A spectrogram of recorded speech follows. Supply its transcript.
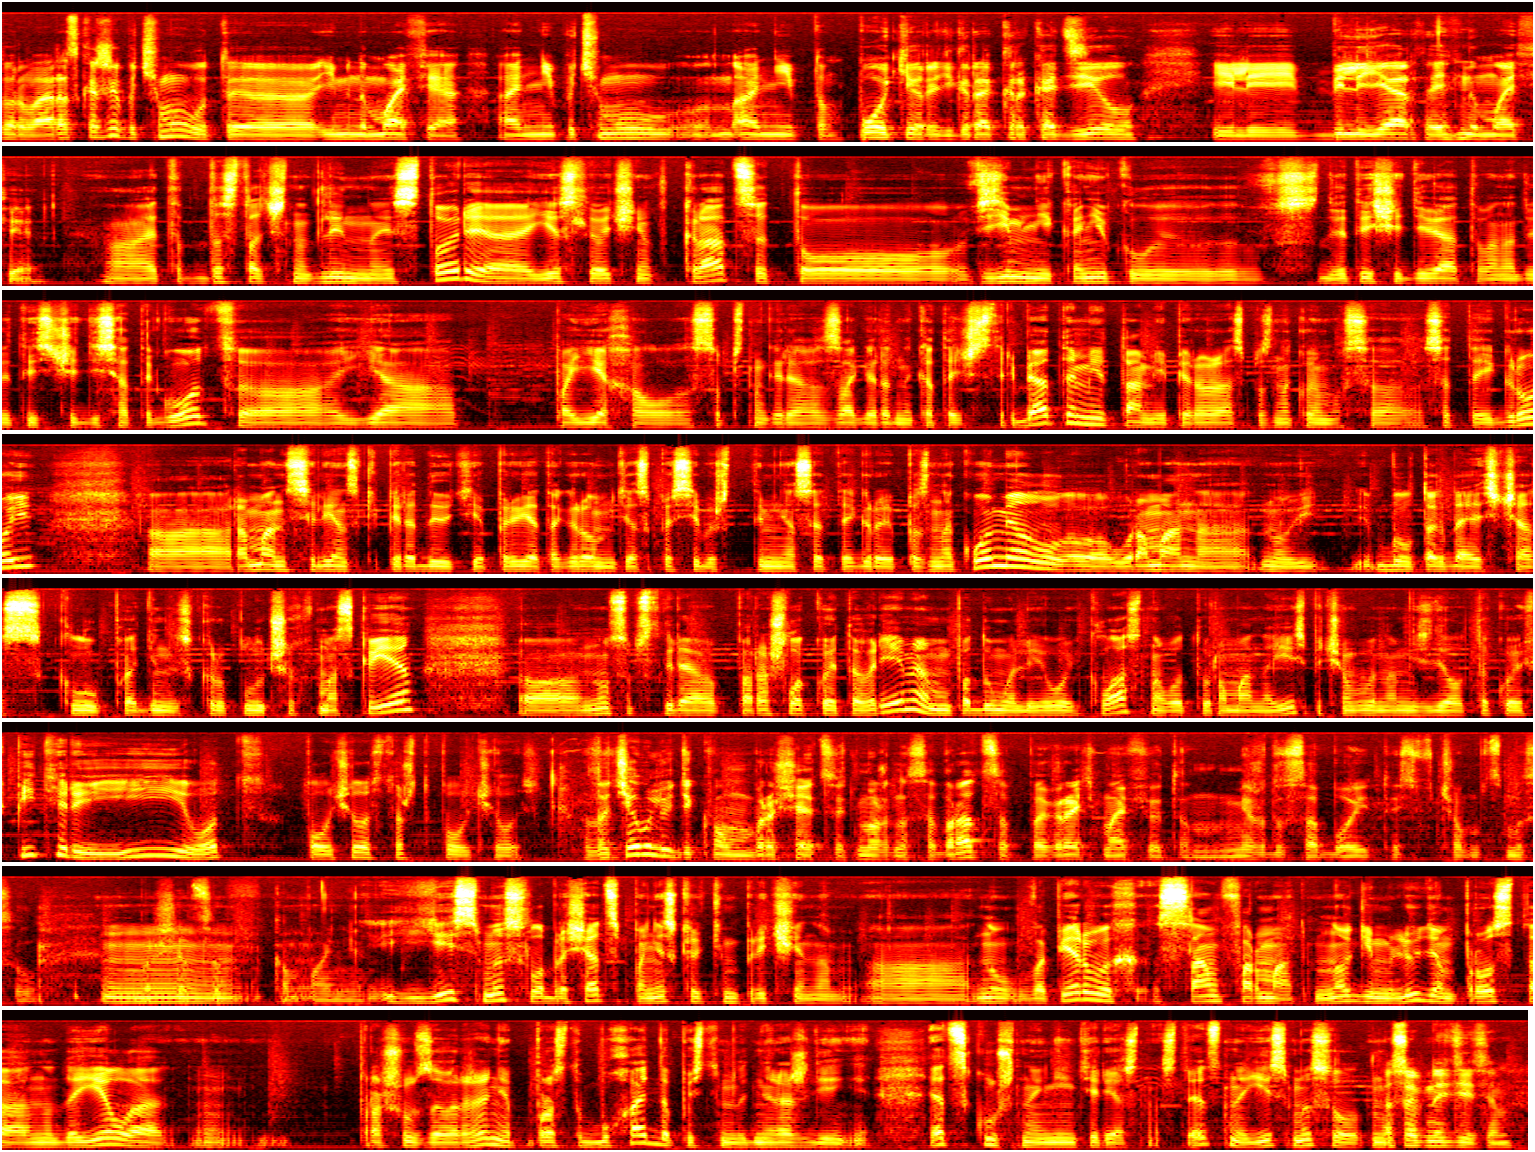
Здорово. А расскажи, почему вот э, именно мафия, а не почему, а там покер, игра крокодил или бильярд, а именно мафия? А, это достаточно длинная история. Если очень вкратце, то в зимние каникулы с 2009 на 2010 год а, я поехал, собственно говоря, загородный коттедж с ребятами. Там я первый раз познакомился с этой игрой. А, Роман Селенский передаю тебе привет, огромное тебе спасибо, что ты меня с этой игрой познакомил. А, у Романа ну, был тогда и сейчас клуб, один из клуб лучших в Москве. А, ну, собственно говоря, прошло какое-то время, мы подумали, ой, классно, вот у Романа есть, почему бы нам не сделать такое в Питере, и вот получилось то, что получилось. Зачем люди к вам обращаются? Ведь можно собраться, поиграть в мафию там между собой. То есть в чем смысл обращаться в компанию? Есть смысл обращаться по нескольким причинам. А, ну, во-первых, сам формат. Многим людям просто надоело прошу за выражение, просто бухать, допустим, на день рождения, это скучно и неинтересно. Соответственно, есть смысл... Ну, Особенно детям.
